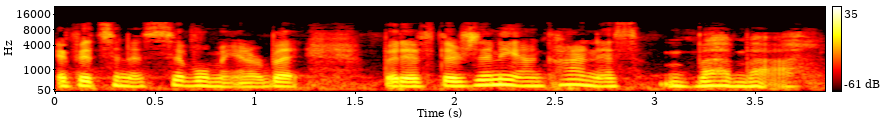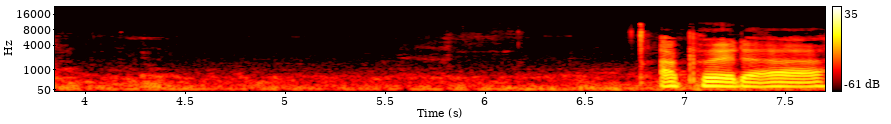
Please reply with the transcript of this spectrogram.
if it's in a civil manner. But but if there's any unkindness, bye bye. I put uh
